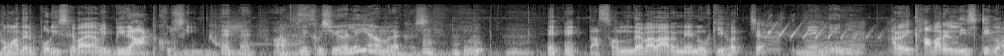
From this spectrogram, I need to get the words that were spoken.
তোমাদের পরিষেবায় আমি বিরাট খুশি। আপনি খুশি হলেই আমরা খুশি। তা সন্ধেবেলার নেনু কি হচ্ছে? আর ওই খাবারের লিস্টই গো।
